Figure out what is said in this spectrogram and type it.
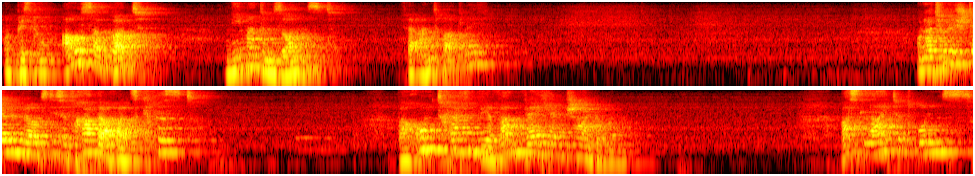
Und bist du außer Gott niemandem sonst verantwortlich? Und natürlich stellen wir uns diese Frage auch als Christ. Warum treffen wir wann welche Entscheidungen? Was leitet uns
